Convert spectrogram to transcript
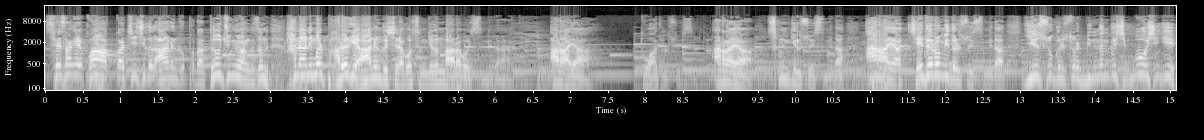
세상의 과학과 지식을 아는 것보다 더 중요한 것은 하나님을 바르게 아는 것이라고 성경은 말하고 있습니다. 알아야 도와줄 수 있습니다. 알아야 섬길 수 있습니다. 알아야 제대로 믿을 수 있습니다. 예수 그리스도를 믿는 것이 무엇인지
